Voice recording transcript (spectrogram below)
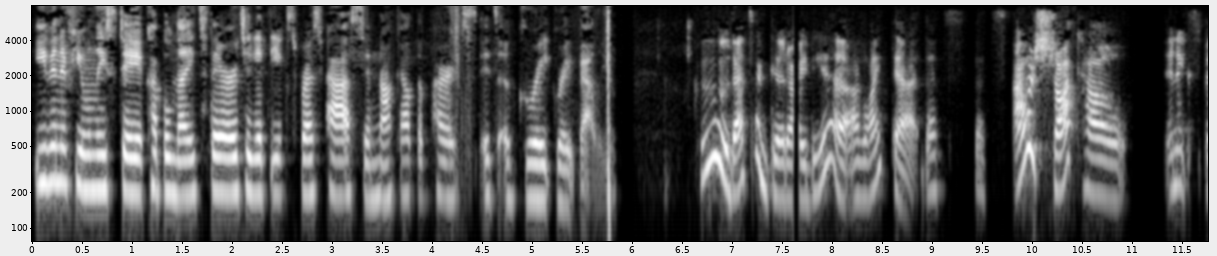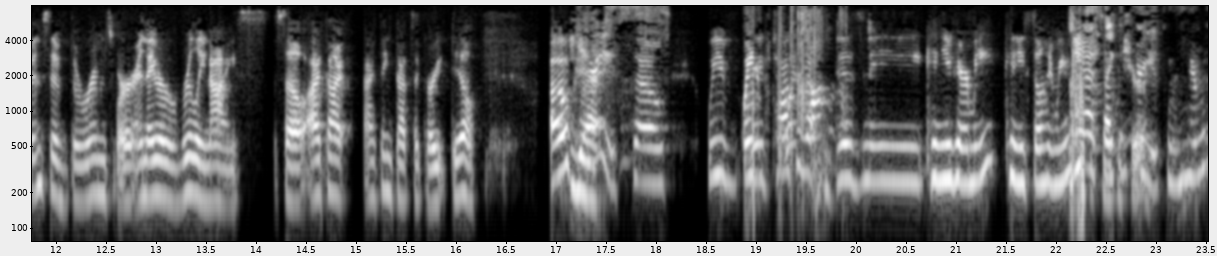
Even if you only stay a couple nights there to get the express pass and knock out the parks, it's a great, great value. Ooh, that's a good idea. I like that. That's that's I was shocked how inexpensive the rooms were and they were really nice. So I thought I think that's a great deal. Okay, yes. so we've we've talked about Disney. Can you hear me? Can you still hear me? Yes, I can sure. hear you. Can you hear me?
